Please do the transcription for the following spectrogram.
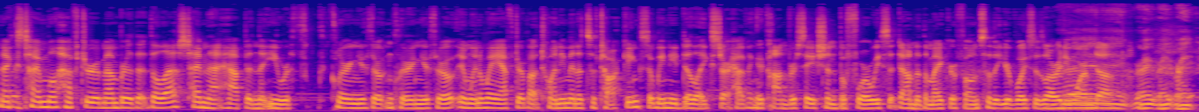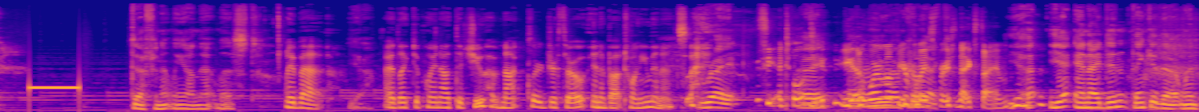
Next time we'll have to remember that the last time that happened that you were th- clearing your throat and clearing your throat it went away after about 20 minutes of talking so we need to like start having a conversation before we sit down to the microphone so that your voice is already warmed up. Right, right, right, right. Definitely on that list. I bet. Yeah. I'd like to point out that you have not cleared your throat in about 20 minutes. Right. See, I told I- you. You got to warm you up your voice first next time. Yeah, yeah, and I didn't think of that when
